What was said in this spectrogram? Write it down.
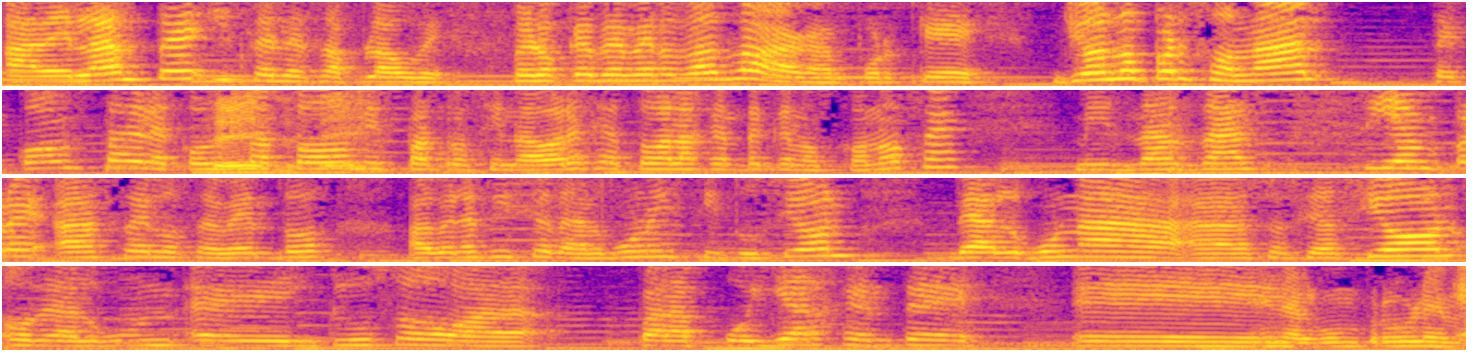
adelante y se les aplaude, pero que de verdad lo hagan porque yo en lo personal te consta y le consta Sí, a todos sí. mis patrocinadores y a toda la gente que nos conoce, Miss Nas Dance siempre hace los eventos a beneficio de alguna institución, de alguna asociación o de algún, eh, incluso a- para apoyar gente eh, En algún problema.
